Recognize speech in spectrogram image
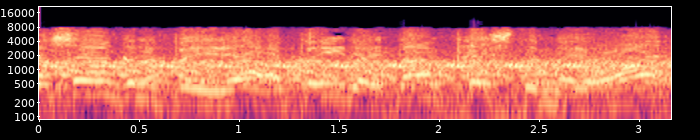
I say I'm going to be there, I'll be there. Eh? Don't pester me, alright?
